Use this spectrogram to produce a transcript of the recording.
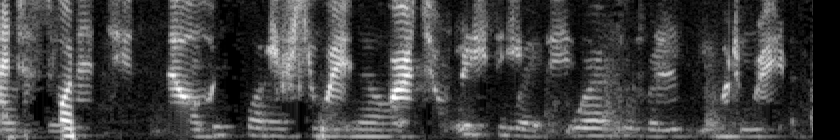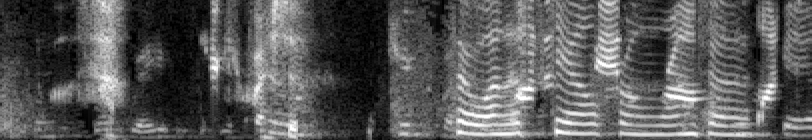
I just wanted to know if you were, were to rate it, were to rate what rate? assistance, Tricky question. so on a scale from one to on scale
